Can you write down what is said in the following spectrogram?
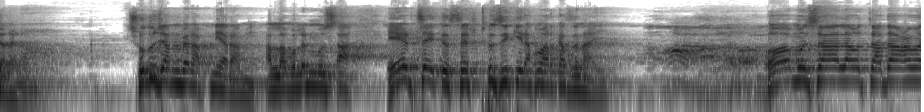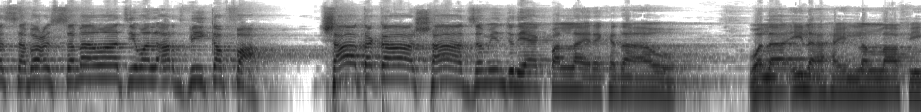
জানে না। শুধু জানবেন আপনি আর আমি। আল্লাহ বলেন মুসা, এর চাইতে শ্রেষ্ঠ জিকির আমার কাছে নাই। ও মুসা সাত আকাশ, সাত জমিন যদি এক পাল্লায় রেখে দাও। ওয়ালা ইলাহা ইল্লাল্লাহ ফি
